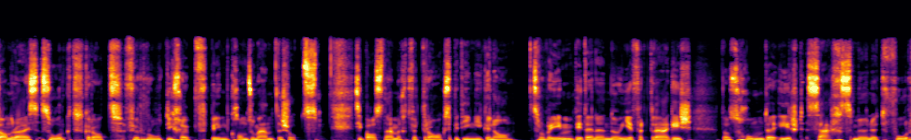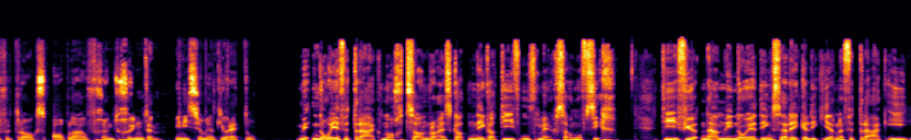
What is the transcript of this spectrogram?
Sunrise sorgt gerade für rote Köpfe beim Konsumentenschutz. Sie passt nämlich die Vertragsbedingungen an. Das Problem bei diesen neuen Verträgen ist, dass Kunden erst sechs Monate vor Vertragsablauf können künden. Vinicio Melchioretto. Mit neuen Verträgen macht Sunrise gerade negativ aufmerksam auf sich. Die führt nämlich neuerdings eine Regelung ihren Vertrag ein,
